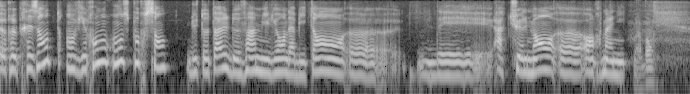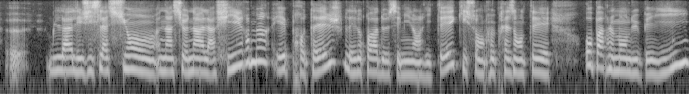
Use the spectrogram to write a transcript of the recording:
représentent environ 11% du total de 20 millions d'habitants euh, actuellement euh, en Roumanie. Ah la législation nationale affirme et protège les droits de ces minorités qui sont représentées au Parlement du pays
